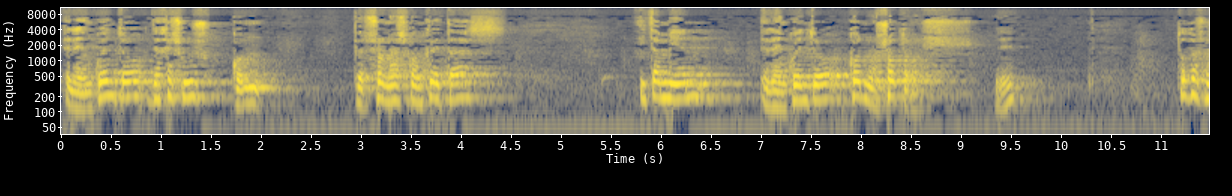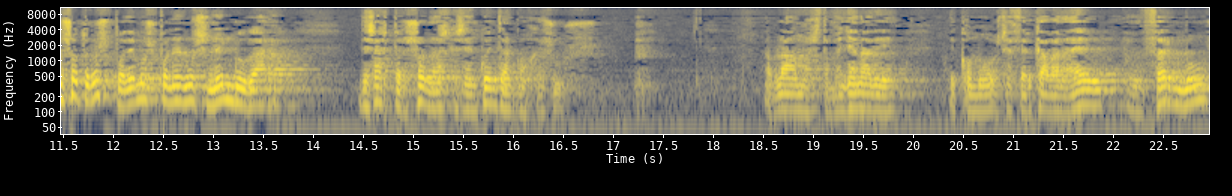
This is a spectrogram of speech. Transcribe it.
el encuentro de Jesús con personas concretas y también el encuentro con nosotros. ¿eh? Todos nosotros podemos ponernos en el lugar de esas personas que se encuentran con Jesús. Hablábamos esta mañana de, cómo se acercaban a Él enfermos,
